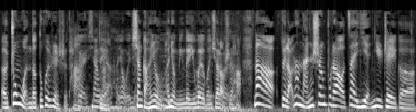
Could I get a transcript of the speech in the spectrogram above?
呃中文的都会认识他。对香港很有名的香港很有、很有名的一位文学老师哈。那对了，那男生不知道在演绎这个。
